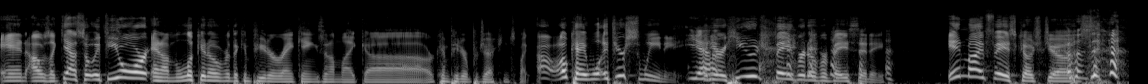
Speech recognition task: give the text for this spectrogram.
And I was like, yeah, so if you're, and I'm looking over the computer rankings and I'm like, uh, or computer projections, I'm like, oh, okay, well, if you're Sweeny Yeah. and you're a huge favorite over Bay City, in my face, Coach Jones.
